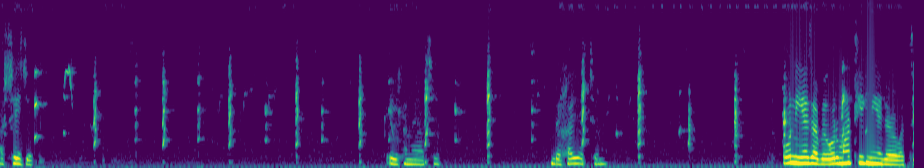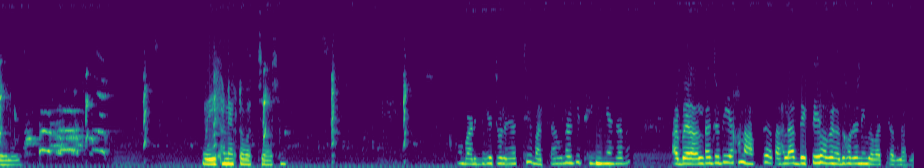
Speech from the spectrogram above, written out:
আর সেই যে এইখানে আছে, দেখাই যাচ্ছে না। ও নিয়ে যাবে, ওর মা ঠিক নিয়ে যাবে বাচ্চাগুলোকে। এইখানে একটা বাচ্চা আছে। বাড়ির দিকে চলে যাচ্ছি, বাচ্চাগুলো কি ঠিক নিয়ে যাবে? আর বেড়ালটা যদি এখন আসছে, তাহলে আর দেখতেই হবে না, ধরে নিবে বাচ্চাগুলোকে।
